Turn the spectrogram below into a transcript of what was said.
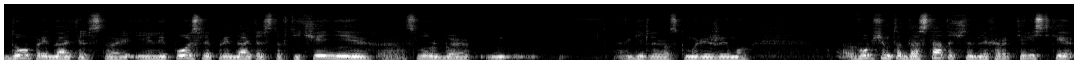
до предательства или после предательства в течение э, службы гитлеровскому режиму, в общем-то, достаточно для характеристики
